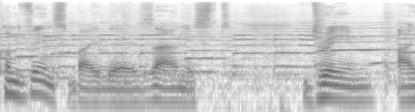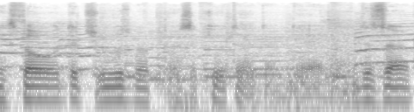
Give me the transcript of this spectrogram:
convinced by the Zionist dream. I thought the Jews were persecuted and they deserved.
